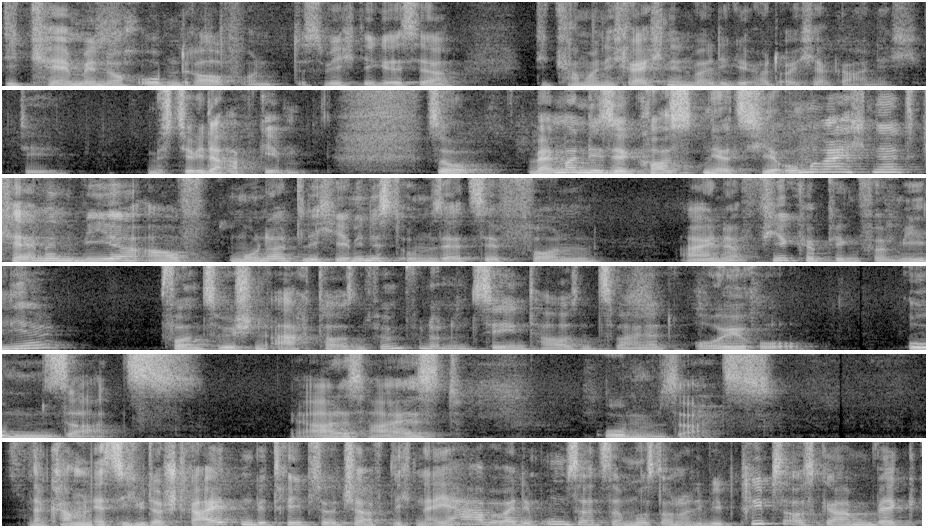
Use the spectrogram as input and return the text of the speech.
Die käme noch obendrauf. Und das Wichtige ist ja, die kann man nicht rechnen, weil die gehört euch ja gar nicht. Die müsst ihr wieder abgeben. So, wenn man diese Kosten jetzt hier umrechnet, kämen wir auf monatliche Mindestumsätze von einer vierköpfigen Familie von zwischen 8.500 und 10.200 Euro. Umsatz. Ja, das heißt Umsatz. Da kann man jetzt sich wieder streiten betriebswirtschaftlich, naja, aber bei dem Umsatz, da muss doch noch die Betriebsausgaben weg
